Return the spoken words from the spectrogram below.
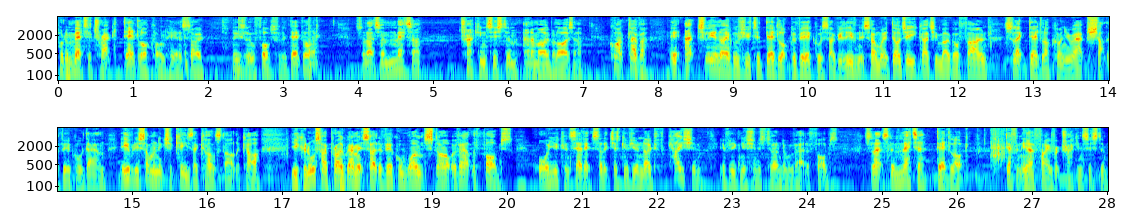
put a Meta-Trak deadlock on here. So these little fobs for the deadlock. So that's a Meta tracking system and a mobiliser. Quite clever. It actually enables you to deadlock the vehicle. So if you're leaving it somewhere dodgy, go to your mobile phone, select deadlock on your app, shut the vehicle down. Even if someone nicks your keys, they can't start the car. You can also program it so the vehicle won't start without the fobs. Or you can set it so it just gives you a notification if the ignition is turned on without the fobs. So that's the Meta Deadlock. Definitely our favourite tracking system.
